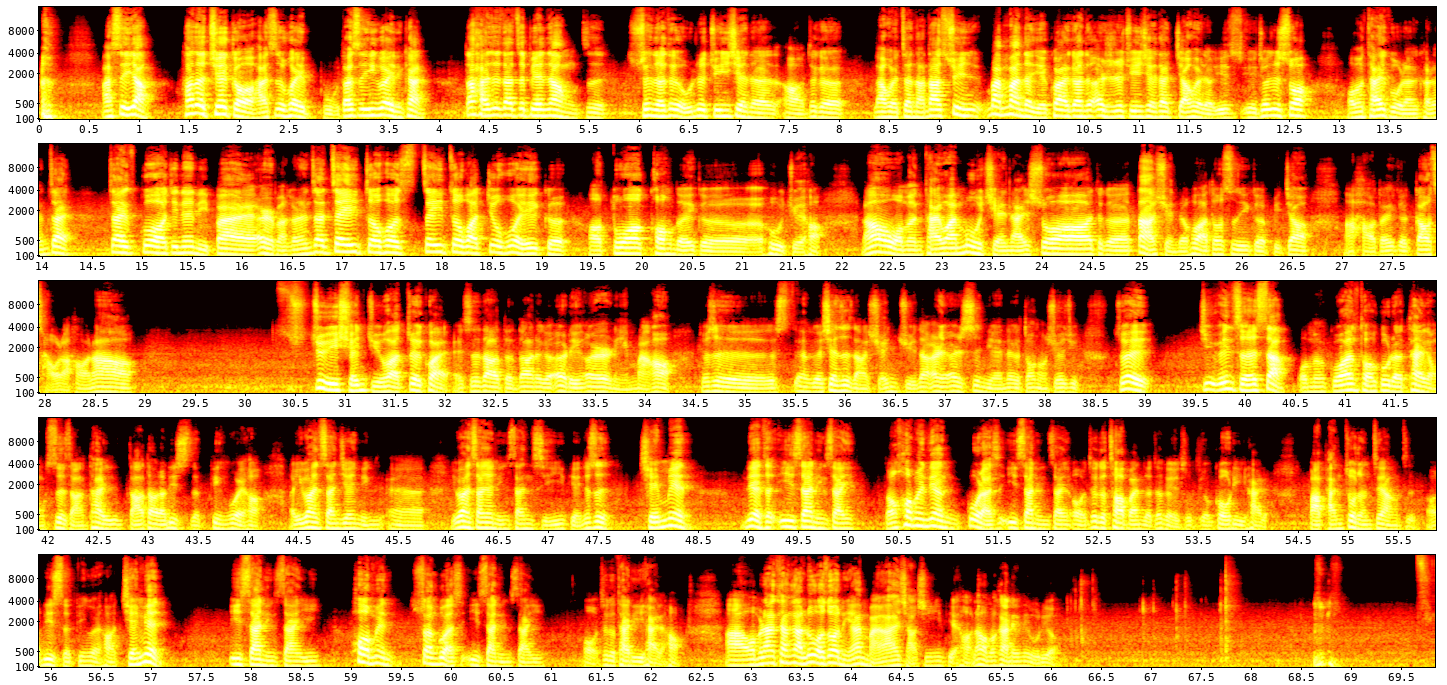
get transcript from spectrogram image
还是一样，它的缺口还是会补，但是因为你看，它还是在这边这样子，顺着这个五日均线的啊这个来回震荡，它迅慢慢的也快跟这二十日均线在交汇了，也也就是说，我们台股人可能在再过今天礼拜二吧，可能在这一周或这一周的话，就会一个哦多空的一个互决哈。然后我们台湾目前来说，这个大选的话，都是一个比较啊好的一个高潮了哈。那至于选举的话，最快也是到等到那个二零二二年嘛哈，就是那个县市长选举到二零二四年那个总统选举，所以。原则上，我们国安投顾的泰董事长，他已经达到了历史的定位哈，啊一万三千零呃一万三千零三十一点，就是前面练成一三零三一，然后后面练过来是一三零三一，哦，这个操盘者这个也是有够厉害的，把盘做成这样子哦，历史的定位哈，前面一三零三一，后面算过来是一三零三一，哦，这个太厉害了哈，啊，我们来看看，如果说你要买，还小心一点哈，那我们看零零五六。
